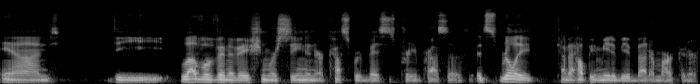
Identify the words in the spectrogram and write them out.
and the level of innovation we're seeing in our customer base is pretty impressive. It's really kind of helping me to be a better marketer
